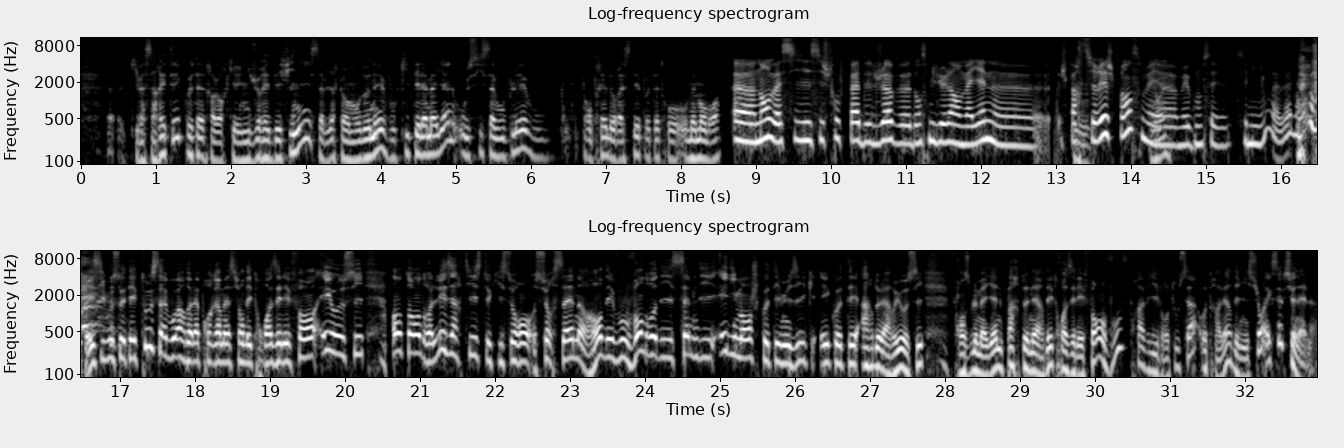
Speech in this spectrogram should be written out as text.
qui va s'arrêter peut-être alors qu'il y a une durée définie. Ça veut dire qu'à un moment donné, vous quittez la Mayenne ou si ça vous plaît, vous tenterez de rester peut-être au, au même endroit? Non, bah si si je trouve pas de job dans ce milieu-là en Mayenne, je partirai, je pense. Mais Ouais. mais bon, c'est c'est mignon Laval. Hein Et si vous souhaitez tout savoir de la programmation des trois éléphants et aussi entendre les artistes qui seront sur scène, rendez-vous vendredi, samedi et dimanche côté musique et côté art de la rue aussi. France Bleu Mayenne, partenaire des trois éléphants, vous fera vivre tout ça au travers d'émissions exceptionnelles.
